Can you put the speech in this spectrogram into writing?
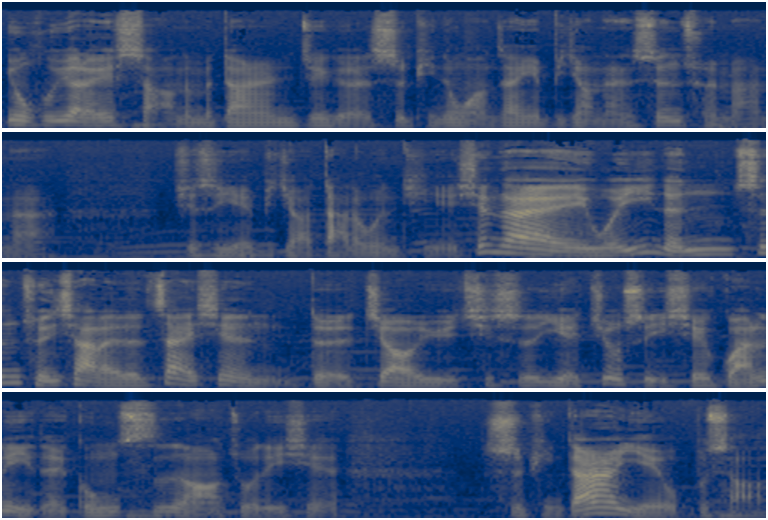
用户越来越少，那么当然这个视频的网站也比较难生存嘛。那其实也比较大的问题。现在唯一能生存下来的在线的教育，其实也就是一些管理的公司啊做的一些视频，当然也有不少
